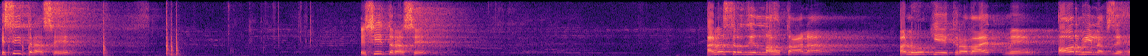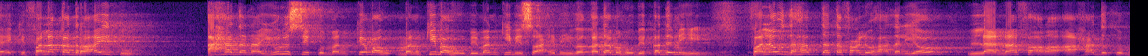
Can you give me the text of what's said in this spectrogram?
اسی طرح سے، اسی طرح سے انس رضی اللہ تعالی انہوں کی ایک روایت میں اور بھی لفظ ہے کہ فلقد رأيت احدنا يلصق منكبه منكبه بمنكب صاحبه وقدمه بقدمه فلو ذهبت تفعل هذا اليوم لنفر احدكم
